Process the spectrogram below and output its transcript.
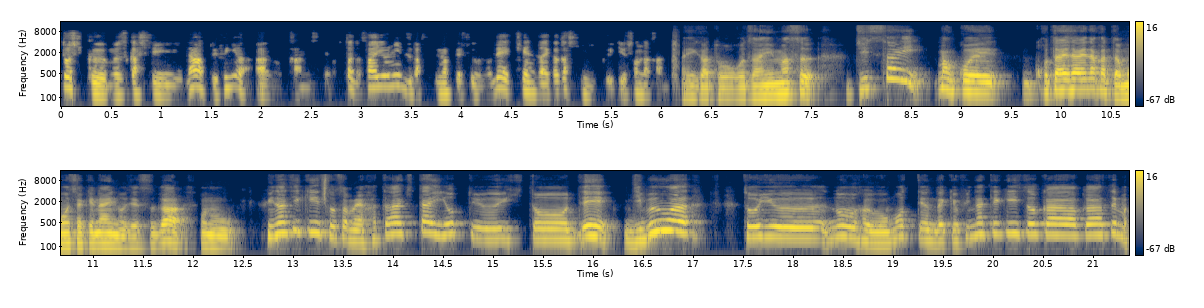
等しく難しいなというふうには、あの、感じてます。ただ、採用人数が少なくて済むので、顕在化がしにくいという、そんな感じ。ありがとうございます。実際、まあ、これ、答えられなかったら申し訳ないのですが、この、フィナティキースト様で働きたいよっていう人で、自分はそういうノウハウを持ってるんだけど、フィナテキスト化がすれば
